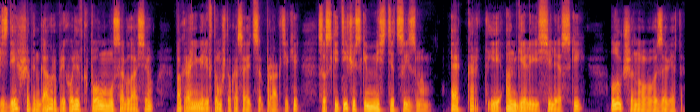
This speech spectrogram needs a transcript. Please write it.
Здесь Шопенгауэр приходит к полному согласию, по крайней мере в том, что касается практики, со скетическим мистицизмом. Эккарт и Ангелий Селесский лучше Нового Завета.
